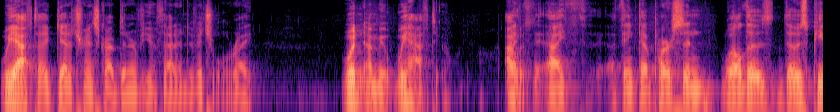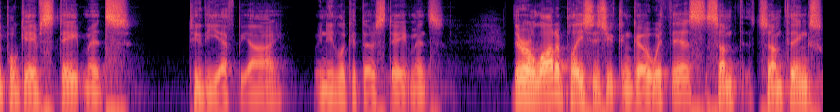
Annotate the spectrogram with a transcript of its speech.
we have to get a transcribed interview of that individual, right? Wouldn't I mean we have to? I I, th- I, th- I think that person. Well, those those people gave statements to the FBI. We need to look at those statements. There are a lot of places you can go with this. Some some things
